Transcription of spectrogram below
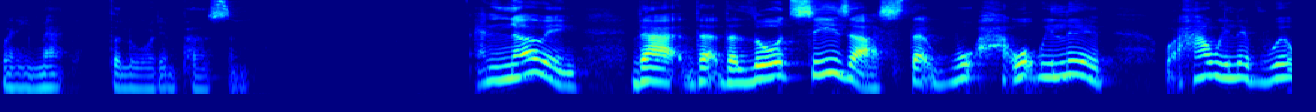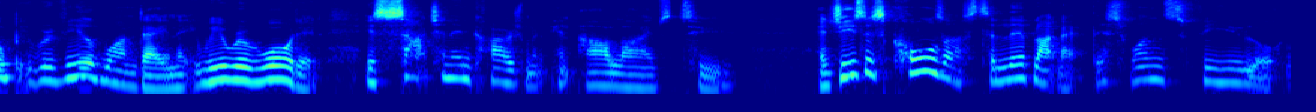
when he met the Lord in person. And knowing that, that the Lord sees us, that what we live, how we live will be revealed one day and that we're rewarded is such an encouragement in our lives too. And Jesus calls us to live like that. This one's for you, Lord.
